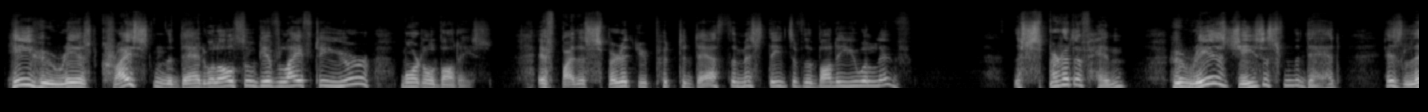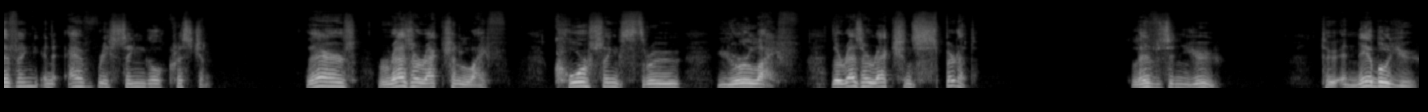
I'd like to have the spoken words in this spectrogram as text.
He who raised Christ from the dead will also give life to your mortal bodies. If by the Spirit you put to death the misdeeds of the body, you will live. The Spirit of Him who raised Jesus from the dead is living in every single Christian. There's resurrection life coursing through your life. The resurrection spirit lives in you to enable you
